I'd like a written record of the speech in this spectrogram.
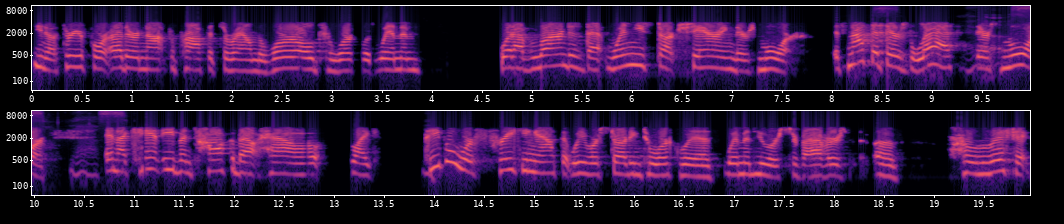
you know, three or four other not for profits around the world to work with women. What I've learned is that when you start sharing, there's more. It's not that there's less, yes. there's more. Yes. And I can't even talk about how, like, people were freaking out that we were starting to work with women who were survivors of horrific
